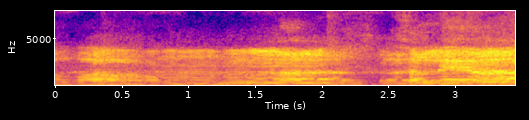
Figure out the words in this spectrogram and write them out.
আল্লাহুম্মা সাল্লি আলা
